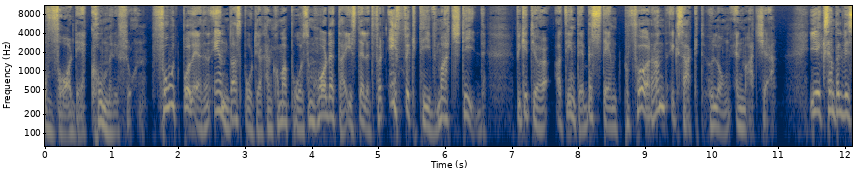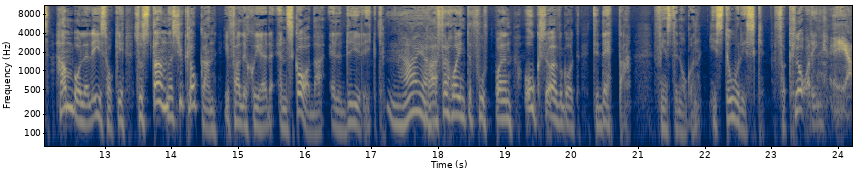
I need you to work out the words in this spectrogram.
och var det kommer ifrån. Fotboll är den enda sport jag kan komma på som har detta istället för effektiv matchtid. Vilket gör att det inte är bestämt på förhand exakt hur lång en match är. I exempelvis handboll eller ishockey så stannas ju klockan ifall det sker en skada eller dyrikt. Ja, ja. Varför har inte fotbollen också övergått till detta? Finns det någon historisk förklaring? Ja.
